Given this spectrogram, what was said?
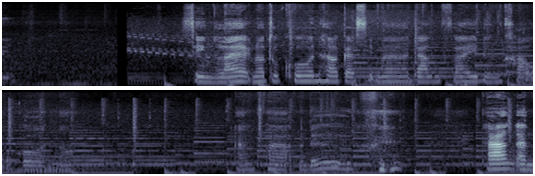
ย สิ่งแรกเนาะทุกคนฮากะสิมาดังไฟหนึ่งเข่าก่อนเนาะอ่างผ่ากันเด้อ ทางอัน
